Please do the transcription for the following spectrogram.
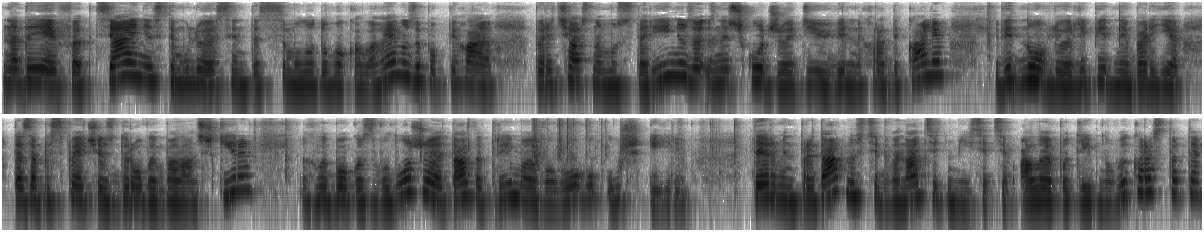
надає ефект сяєння, стимулює синтез молодого колагену, запобігає передчасному старінню, знешкоджує дію вільних радикалів, відновлює ліпідний бар'єр та забезпечує здоровий баланс шкіри, глибоко зволожує та затримує вологу у шкірі. Термін придатності 12 місяців, але потрібно використати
